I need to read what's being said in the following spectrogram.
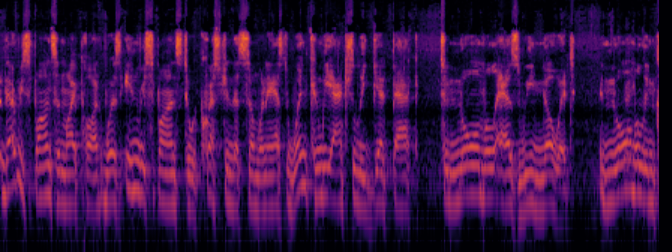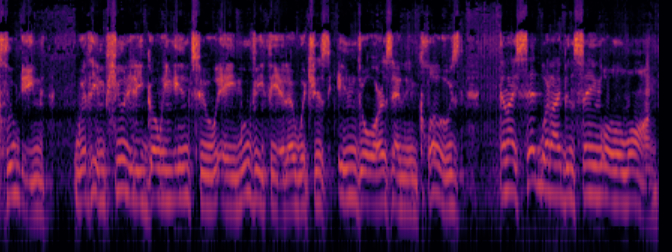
That response on my part was in response to a question that someone asked when can we actually get back to normal as we know it? Normal, including with impunity going into a movie theater, which is indoors and enclosed. And I said what I've been saying all along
